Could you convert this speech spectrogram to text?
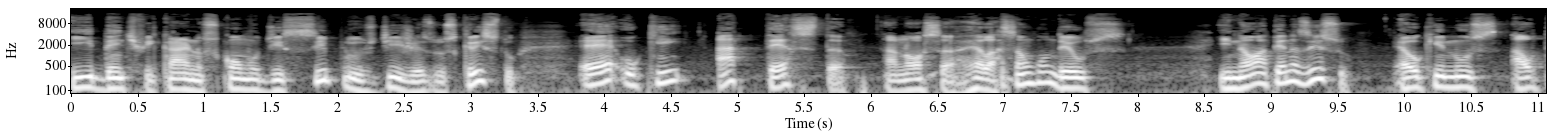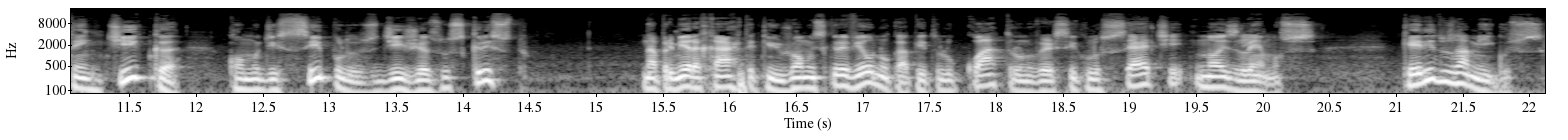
e identificar-nos como discípulos de Jesus Cristo é o que atesta a nossa relação com Deus. E não apenas isso, é o que nos autentica como discípulos de Jesus Cristo. Na primeira carta que João escreveu, no capítulo 4, no versículo 7, nós lemos: Queridos amigos,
